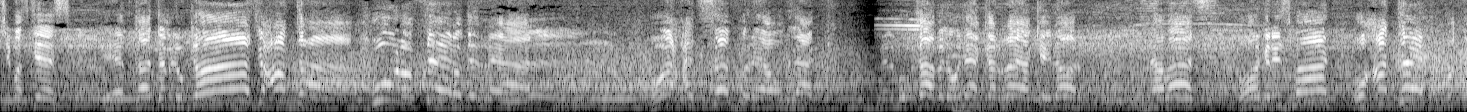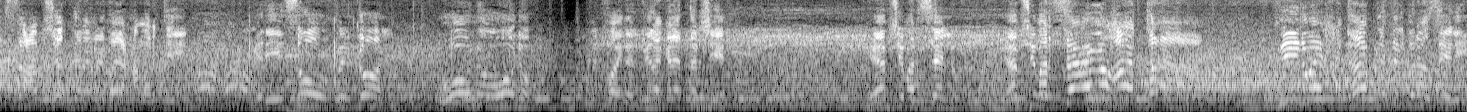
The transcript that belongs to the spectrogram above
يمشي باسكيز يتقدم لوكاس يحطها. اونو سيرو دي الريال واحد صفر يا اوبلاك في المقابل هناك الرايا كيلار نافاس وجريزمان وحطين وقت صعب جدا إنه يضيعها مرتين. جريزو في الجول. أونو أونو. في الفاينل. في ركلات ترجيح يمشي مارسيلو. يمشي مارسيلو. حطها. 2 واحد هبلة البرازيلي.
